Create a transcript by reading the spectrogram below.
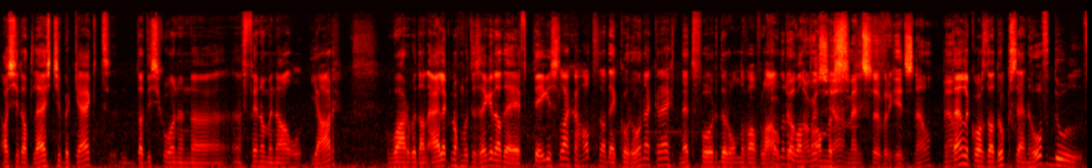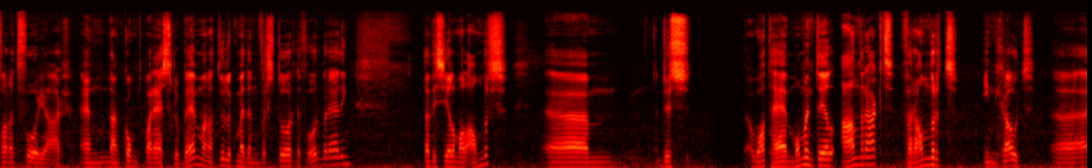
als je dat lijstje bekijkt, dat is gewoon een, uh, een fenomenaal jaar. Waar we dan eigenlijk nog moeten zeggen dat hij heeft tegenslag gehad, dat hij corona krijgt, net voor de Ronde van Vlaanderen. want eens, anders, ja, mensen vergeten snel. Ja. Uiteindelijk was dat ook zijn hoofddoel van het voorjaar. En dan komt Parijs-Roubaix, maar natuurlijk met een verstoorde voorbereiding. Dat is helemaal anders. Um, dus wat hij momenteel aanraakt, verandert in goud. Uh,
